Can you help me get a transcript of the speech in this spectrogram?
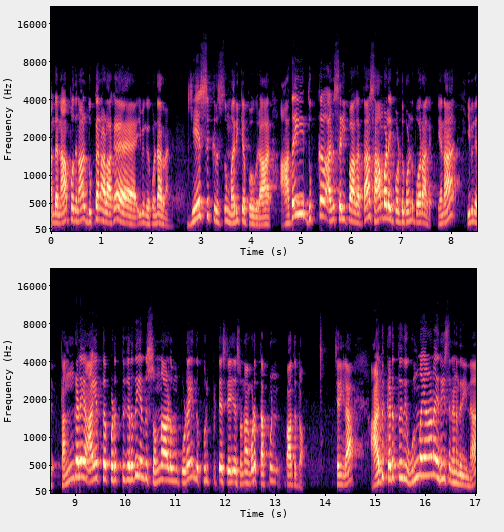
அந்த நாற்பது நாள் துக்க நாளாக இவங்க கொண்டாடுறாங்க. இயேசு கிறிஸ்து மறிக்க போகிறார். அதை துக்க அனுசரிப்பாகத்தான் சாம்பலை போட்டுக்கொண்டு போறாங்க. ஏன்னா இவங்க தங்களை ஆயத்தப்படுத்துகிறது என்று சொன்னாலும் கூட இந்த குறிப்பிட்ட ஸ்டேஜை சொன்னா கூட தப்புன்னு பார்த்துட்டோம். சரிங்களா? அதுக்கடுத்தது உண்மையான ரீசன் என்ன தெரியுமா?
